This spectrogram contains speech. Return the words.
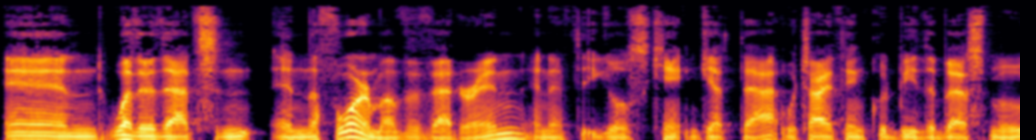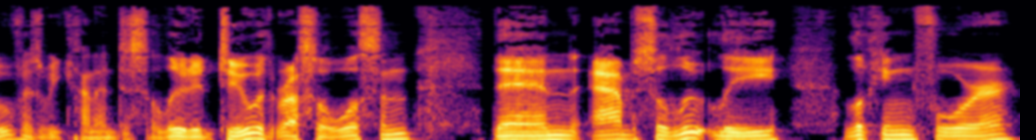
And whether that's in, in the form of a veteran, and if the Eagles can't get that, which I think would be the best move, as we kind of just alluded to with Russell Wilson, then absolutely looking for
